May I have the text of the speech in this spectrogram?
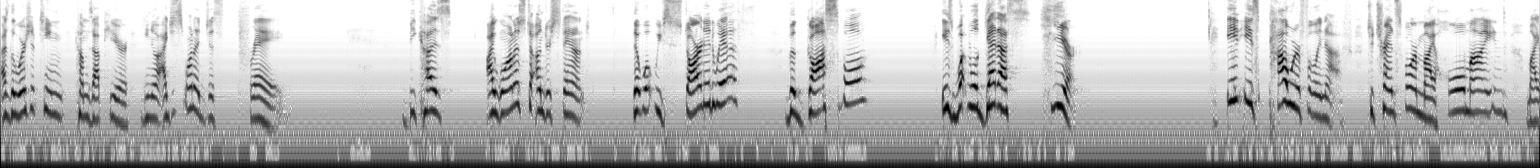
as the worship team comes up here, you know, I just want to just pray because I want us to understand that what we've started with, the gospel, is what will get us here. It is powerful enough to transform my whole mind, my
